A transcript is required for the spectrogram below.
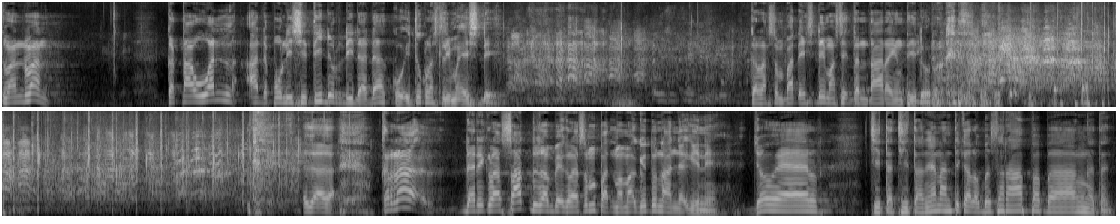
Teman-teman, ketahuan ada polisi tidur di dadaku itu kelas 5 SD. Kelas 4 SD masih tentara yang tidur. enggak, enggak. Karena dari kelas 1 sampai kelas 4 mama gitu nanya gini, Joel, cita-citanya nanti kalau besar apa bang? Katanya.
